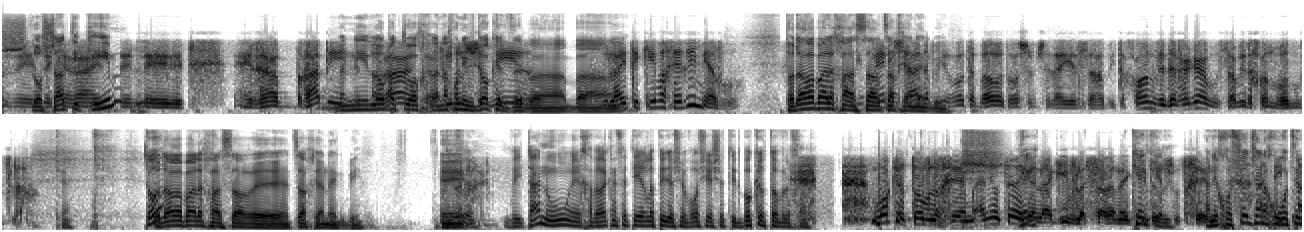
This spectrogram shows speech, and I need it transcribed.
שלושה תיקים? אצל אה, רב, רבין. אני לא בטוח, אנחנו נבדוק את זה. ב... ב... אולי תיקים אחרים יעברו. תודה רבה לך, השר נדמה לי צחי שעד הנגבי. הבחירות הבאות ראש הממשלה יהיה שר הביטחון, ודרך אגב, הוא שר ביטחון מאוד מוצלח. טוב, תודה רבה לך, השר אה, צחי הנגבי. אה, ואיתנו אה, חבר הכנסת יאיר לפיד, יושב ראש יש עתיד. בוקר טוב לך. בוקר טוב לכם, אני רוצה רגע רגע. להגיב לשר הנגבי כן, כן. ברשותכם. אני חושב שאנחנו רוצים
